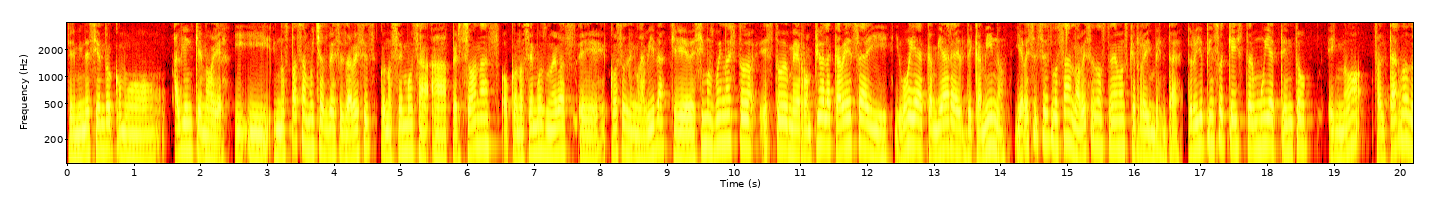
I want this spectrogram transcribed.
terminé siendo como alguien que no era. Y, nos pasa muchas veces, a veces conocemos a, personas o conocemos nuevas eh, cosas en la vida que decimos, bueno, esto, esto me rompió la cabeza y, y voy a cambiar de camino. Y a veces es lo sano, a veces nos tenemos que reinventar. Pero yo pienso que hay que estar muy atento en no faltarnos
